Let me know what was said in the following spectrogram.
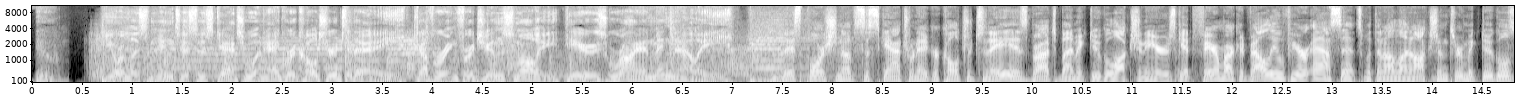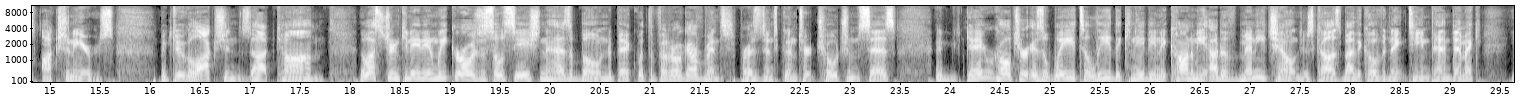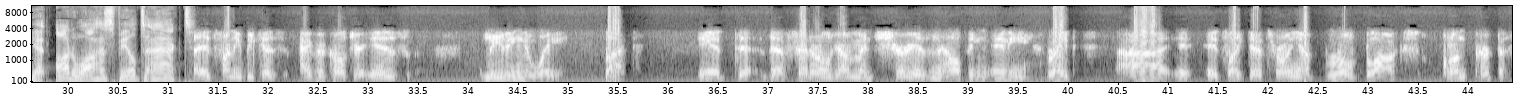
you. You're listening to Saskatchewan Agriculture Today. Covering for Jim Smalley, here's Ryan McNally. This portion of Saskatchewan Agriculture Today is brought to you by McDougall Auctioneers. Get fair market value for your assets with an online auction through McDougall's Auctioneers. McDougallAuctions.com. The Western Canadian Wheat Growers Association has a bone to pick with the federal government. President Gunter Jochum says agriculture is a way to lead the Canadian economy out of many challenges caused by the COVID 19 pandemic, yet Ottawa has failed to act. It's funny because agriculture is leading the way, but it the federal government sure isn't helping any, right? Uh, it, it's like they're throwing up roadblocks on purpose.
